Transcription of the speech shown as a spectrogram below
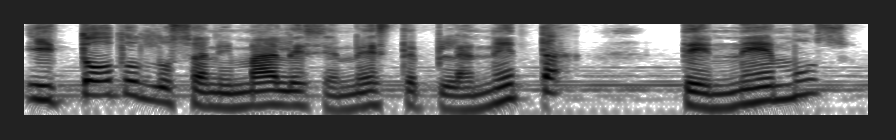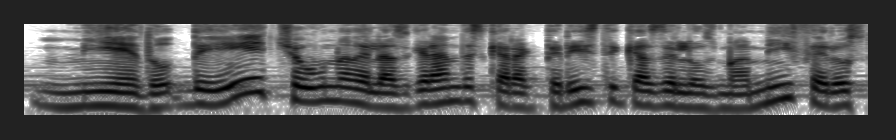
Y todos los animales en este planeta tenemos miedo. De hecho, una de las grandes características de los mamíferos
